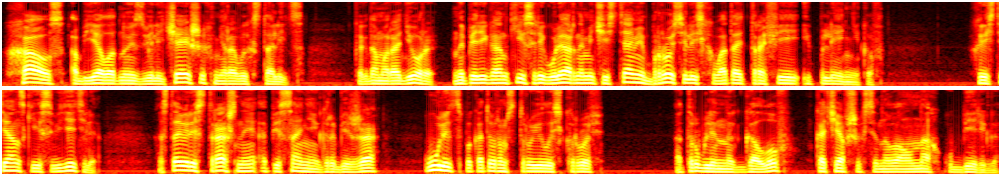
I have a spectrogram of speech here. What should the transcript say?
Хаос объял одну из величайших мировых столиц, когда мародеры на перегонки с регулярными частями бросились хватать трофеи и пленников. Христианские свидетели оставили страшные описания грабежа, улиц, по которым струилась кровь, отрубленных голов, качавшихся на волнах у берега.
